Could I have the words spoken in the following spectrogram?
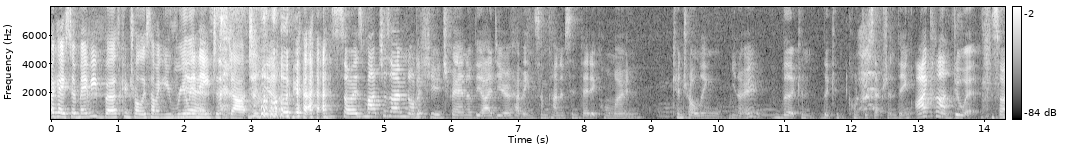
Okay, so maybe birth control is something you really need to start to Yeah. look at. So as much as I'm not a huge fan of the idea of having some kind of synthetic hormone controlling, you know, the con- the con- contraception thing, I can't do it. So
